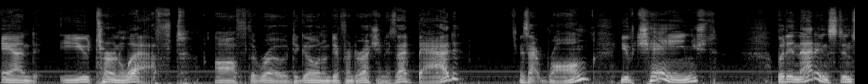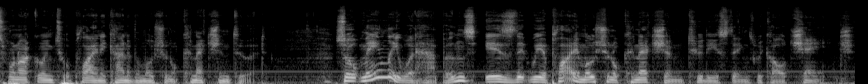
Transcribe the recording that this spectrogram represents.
and you turn left off the road to go in a different direction. Is that bad? Is that wrong? You've changed, but in that instance, we're not going to apply any kind of emotional connection to it. So, mainly what happens is that we apply emotional connection to these things we call change.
